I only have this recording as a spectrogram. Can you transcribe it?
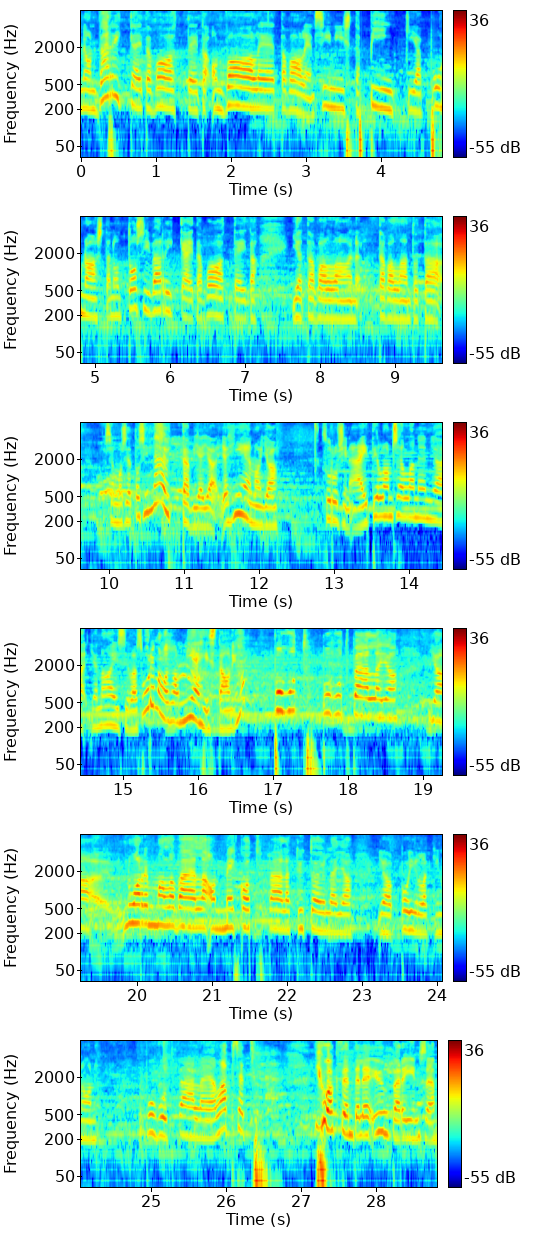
ne on värikkäitä vaatteita, on vaaleita, vaalean sinistä, pinkkiä, punaista, ne on tosi värikkäitä vaatteita ja tavallaan, tavallaan tota, semmoisia tosi näyttäviä ja, ja hienoja Surusin äitillä on sellainen ja, ja naisilla. Suurimmalla osalla miehistä on ihan puvut, puvut päällä ja, ja nuoremmalla väellä on mekot päällä tytöillä ja, ja pojillakin on puvut päällä ja lapset juoksentelee ympäriinsä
